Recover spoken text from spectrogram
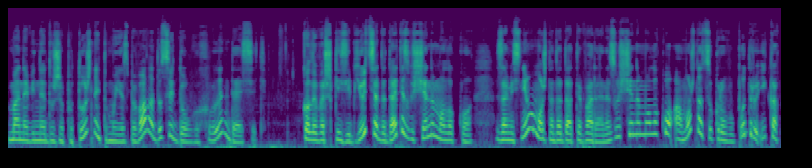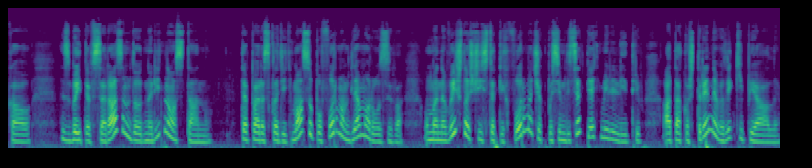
В мене він не дуже потужний, тому я збивала досить довго, хвилин 10. Коли вершки зіб'ються, додайте згущене молоко. Замість нього можна додати варене згущене молоко, а можна цукрову пудру і какао. Збийте все разом до однорідного стану. Тепер розкладіть масу по формам для морозива. У мене вийшло 6 таких формочок по 75 мл, а також 3 невеликі піали.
